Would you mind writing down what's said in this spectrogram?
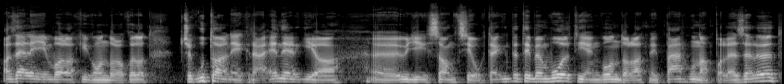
az elején valaki gondolkodott. Csak utalnék rá, energia ügyi szankciók tekintetében volt ilyen gondolat még pár hónappal ezelőtt,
